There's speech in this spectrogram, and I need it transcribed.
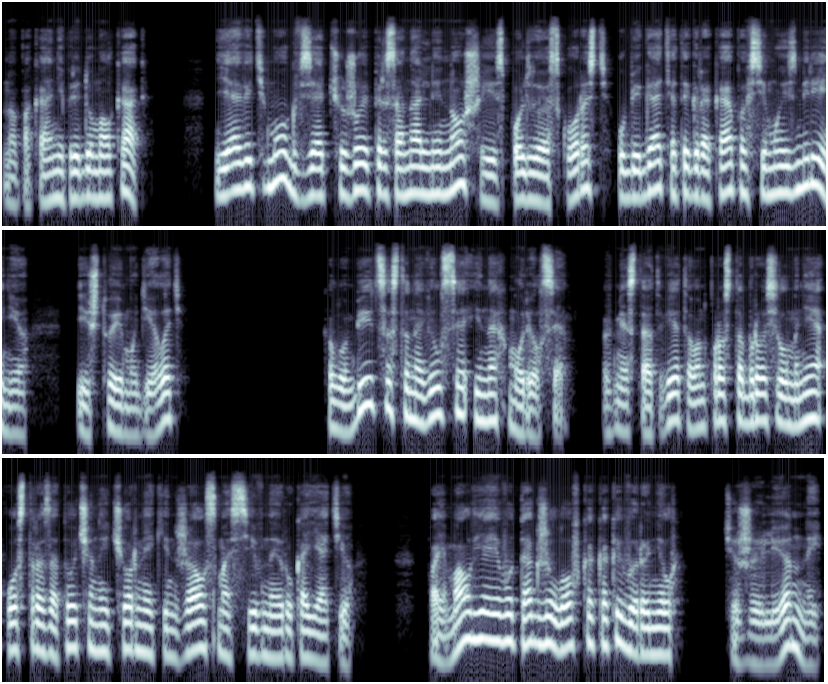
но пока не придумал как. Я ведь мог взять чужой персональный нож и, используя скорость, убегать от игрока по всему измерению. И что ему делать? Колумбиец остановился и нахмурился. Вместо ответа он просто бросил мне остро заточенный черный кинжал с массивной рукоятью. Поймал я его так же ловко, как и выронил. Тяжеленный.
